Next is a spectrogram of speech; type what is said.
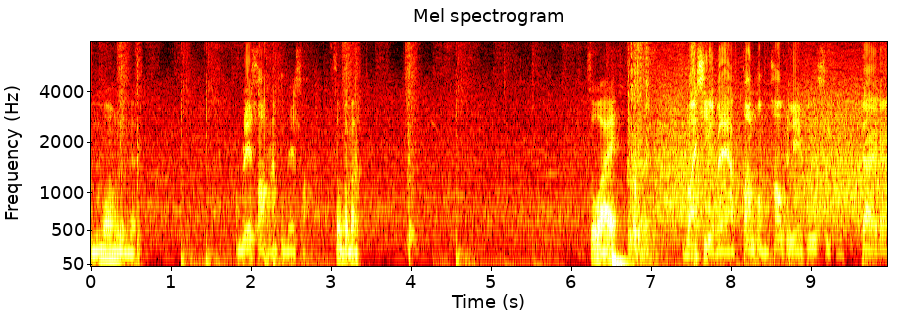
ยมองเลยเนี่ยผมเลยสองนะผมเลยสองส่งกลับมา สวยบอยฉีกไปเลยครับตอนผมเข้าไปเลยพี่ฉีกได้ได้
